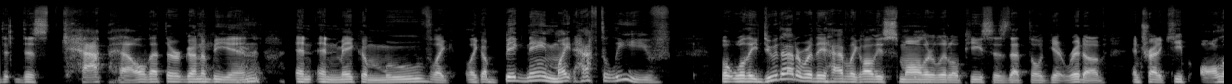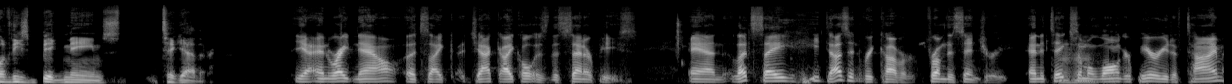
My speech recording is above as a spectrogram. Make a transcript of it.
th- this cap hell that they're going to be in and and make a move like like a big name might have to leave but will they do that or will they have like all these smaller little pieces that they'll get rid of and try to keep all of these big names together Yeah, and right now it's like Jack Eichel is the centerpiece. And let's say he doesn't recover from this injury and it takes him a mm-hmm. longer period of time.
